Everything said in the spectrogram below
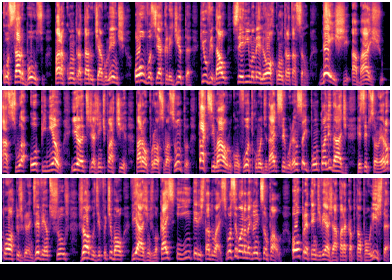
coçar o bolso para contratar o Thiago Mendes ou você acredita que o Vidal seria uma melhor contratação? Deixe abaixo a sua opinião. E antes de a gente partir para o próximo assunto, Táxi Mauro, conforto, comodidade, segurança e pontualidade. Recepção em aeroportos, grandes eventos, shows, jogos de futebol, viagens locais e interestaduais. Se você mora na Grande São Paulo ou pretende viajar para a capital paulista,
